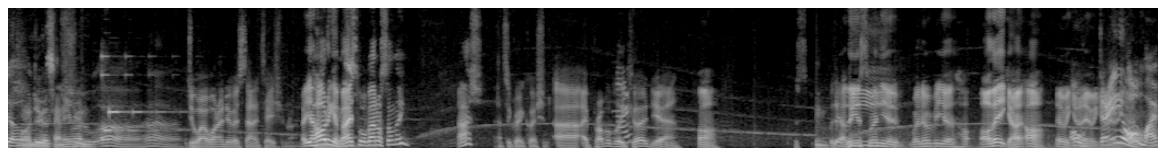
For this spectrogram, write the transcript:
spider You wanna do a your sandy run? shoe. Oh, ah. Do I want to do a sanitation run? Are you holding a Yes. baseball bat or something? Ash? That's a great question. Uh, I probably could, yeah. Oh. With Yeah, I think it's when you, whenever you, ho- oh, there you go. Oh, there we go. Oh, there we go. damn. Oh my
